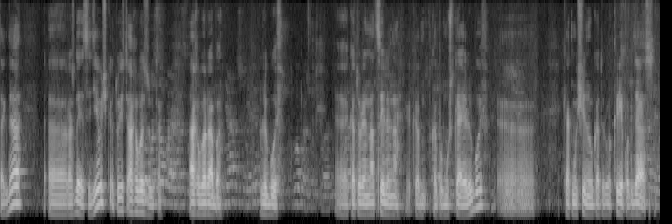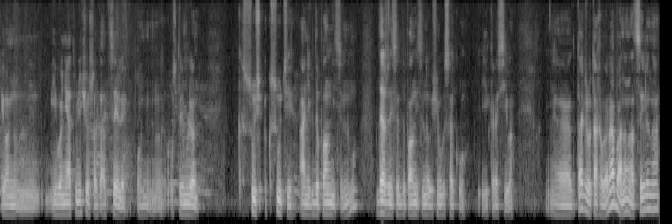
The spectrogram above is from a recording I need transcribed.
тогда Э, рождается девочка, то есть Агава Зута, Агава Раба, любовь, э, которая нацелена, как, как бы мужская любовь, э, как мужчина, у которого крепок дас, и он, его не отвлечешь от, от цели, он устремлен к, суть, к сути, а не к дополнительному, даже если дополнительно очень высоко и красиво. Также вот Ахава Раба, она нацелена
